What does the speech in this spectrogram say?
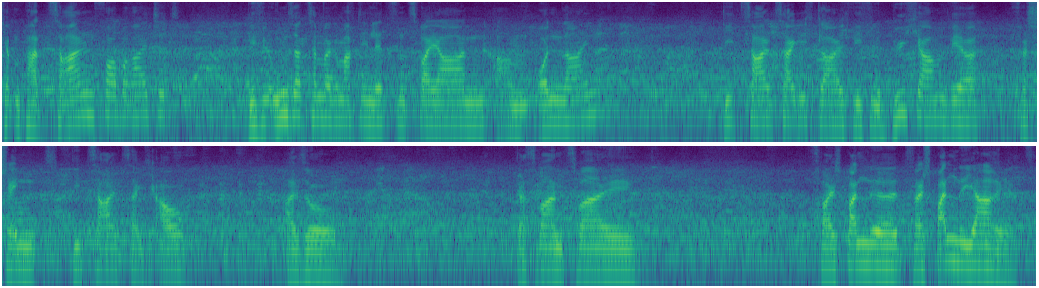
Ich habe ein paar Zahlen vorbereitet. Wie viel Umsatz haben wir gemacht in den letzten zwei Jahren ähm, online? Die Zahl zeige ich gleich. Wie viele Bücher haben wir verschenkt? Die Zahl zeige ich auch. Also, das waren zwei, zwei, spannende, zwei spannende Jahre jetzt.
